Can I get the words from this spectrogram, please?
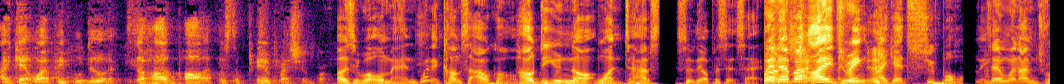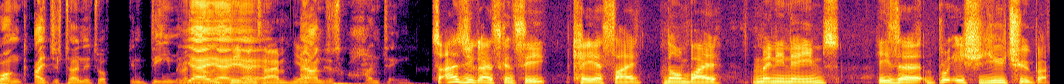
I get why people do it. The hard part is the peer pressure, bro. Obviously, we're all men. When it comes to alcohol, how do you not want to have sex with the opposite sex? Whenever I drink, I get super horny. Then when I'm drunk, I just turn into a fucking demon. Yeah, yeah, yeah. Demon yeah. time. Yeah. And I'm just hunting. So as you guys can see, KSI, known by many names, he's a British YouTuber.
